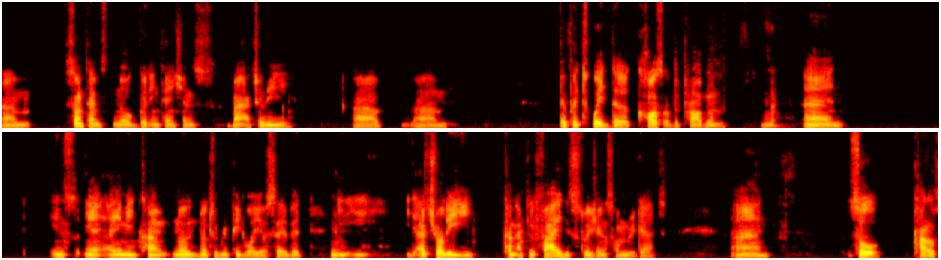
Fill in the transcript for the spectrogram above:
um, sometimes, you know, good intentions might actually uh, um, perpetuate the cause of the problem, mm. and in yeah, I mean, kind of, not not to repeat what you said, but mm. it, it, actually can amplify the situation in some regards, and so kind of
